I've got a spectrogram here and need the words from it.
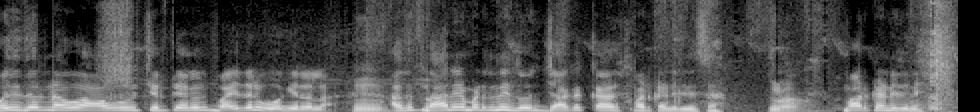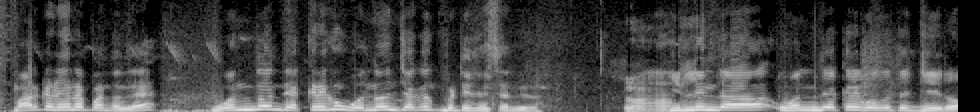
ಮಧ್ಯದಲ್ಲಿ ನಾವು ಆ ಚಿರತೆ ಅನ್ನೋದು ಭಯದಲ್ಲಿ ಹೋಗಿರಲ್ಲ. ಅದಕ್ಕೆ ನಾನೇನ್ ಮಾಡಿದ್ರೆ ಇದೊಂದು ಜಾಗ ಕಾಸ್ ಮಾಡ್ಕೊಂಡಿದ್ದೀನಿ ಸರ್. ಮಾಡ್ಕೊಂಡಿದ್ದೀನಿ. ಮಾಡ್ಕೊಂಡು ಏನಪ್ಪಾ ಅಂತಂದ್ರೆ ಒಂದೊಂದು ಎಕರೆಗೂ ಒಂದೊಂದು ಜಾಗಕ್ಕೆ ಬಿಟ್ಟಿದ್ದೀನಿ ಸರ್ ನೀರು. ಇಲ್ಲಿಂದ ಒಂದ್ ಎಕರೆಗೆ ಹೋಗುತ್ತೆ ಜೀರೋ.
